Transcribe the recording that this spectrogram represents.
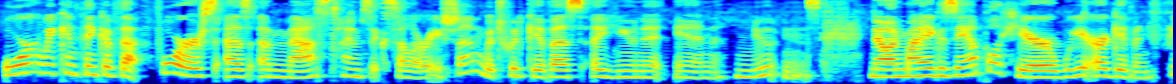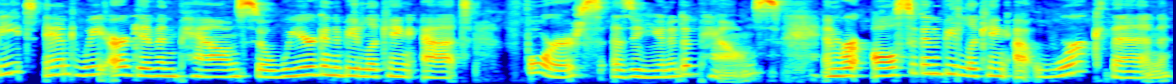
or we can think of that force as a mass times acceleration, which would give us a unit in newtons. Now, in my example here, we are given feet and we are given pounds. So we are going to be looking at force as a unit of pounds. And we're also going to be looking at work then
